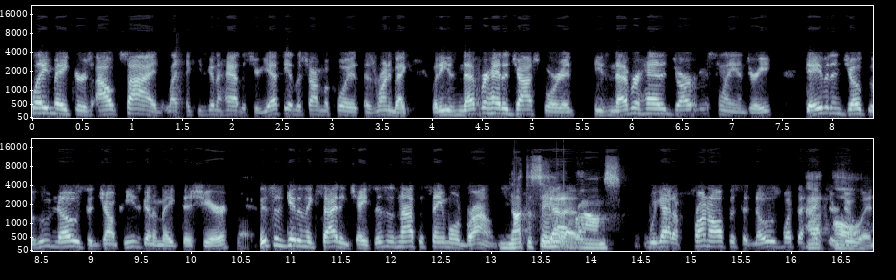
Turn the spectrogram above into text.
playmakers outside like he's going to have this year. Yes, he had LeSean McCoy as running back, but he's never had a Josh Gordon. He's never had a Jarvis Landry. David and Njoku, who knows the jump he's going to make this year? This is getting exciting, Chase. This is not the same old Browns. Not the same old gotta- Browns. We got a front office that knows what the heck At they're all. doing.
